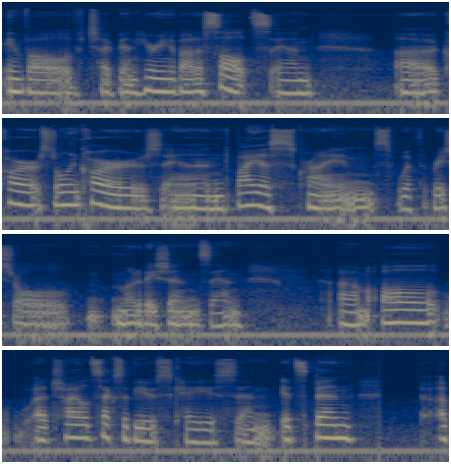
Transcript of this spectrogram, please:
involved? I've been hearing about assaults and uh, car stolen cars and bias crimes with racial motivations and um, all a child sex abuse case, and it's been a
